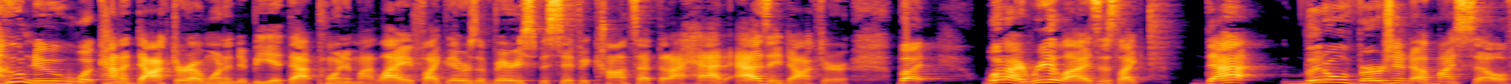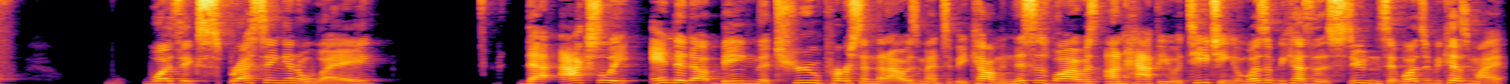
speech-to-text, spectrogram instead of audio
who knew what kind of doctor I wanted to be at that point in my life? Like there was a very specific concept that I had as a doctor. But what I realized is like that little version of myself was expressing in a way that actually ended up being the true person that I was meant to become. And this is why I was unhappy with teaching. It wasn't because of the students. It wasn't because my,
